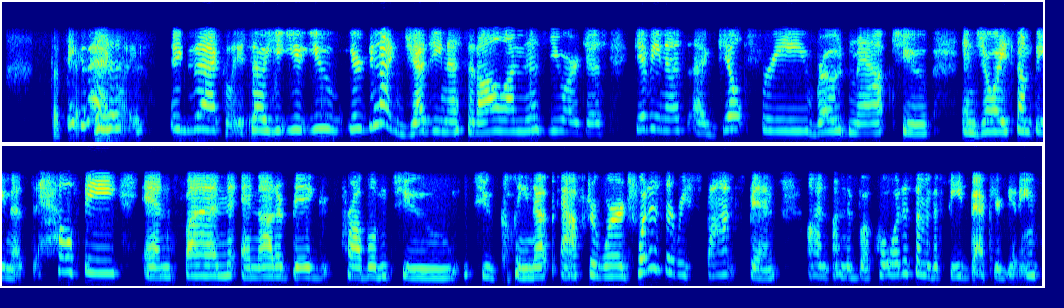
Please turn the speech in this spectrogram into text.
that's exactly. Exactly. So you, you, you, you're not judging us at all on this. You are just giving us a guilt free roadmap to enjoy something that's healthy and fun and not a big problem to, to clean up afterwards. What has the response been on, on the book? What what is some of the feedback you're getting?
